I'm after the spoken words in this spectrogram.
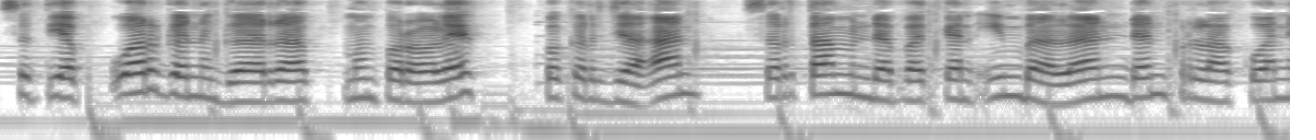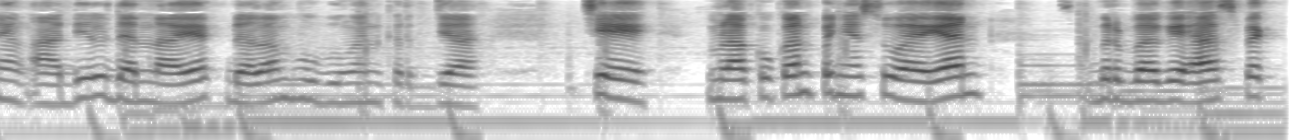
setiap warga negara memperoleh pekerjaan serta mendapatkan imbalan dan perlakuan yang adil dan layak dalam hubungan kerja. C. Melakukan penyesuaian berbagai aspek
